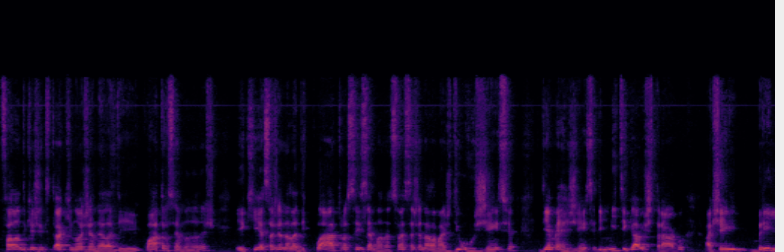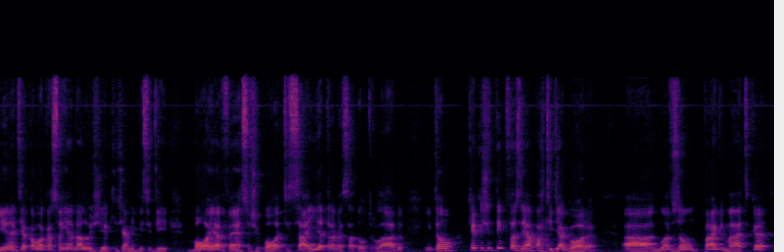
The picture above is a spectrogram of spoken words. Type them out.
Falando que a gente está aqui numa janela de quatro semanas e que essa janela de quatro a seis semanas são essa janela mais de urgência, de emergência, de mitigar o estrago. Achei brilhante a colocação em analogia que já me disse de boia versus bote, sair atravessar do outro lado. Então, o que é que a gente tem que fazer a partir de agora? Ah, numa visão pragmática,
